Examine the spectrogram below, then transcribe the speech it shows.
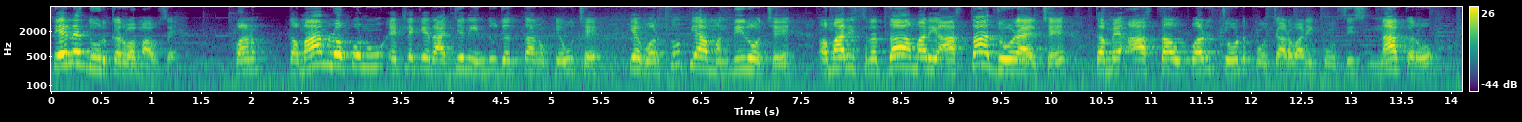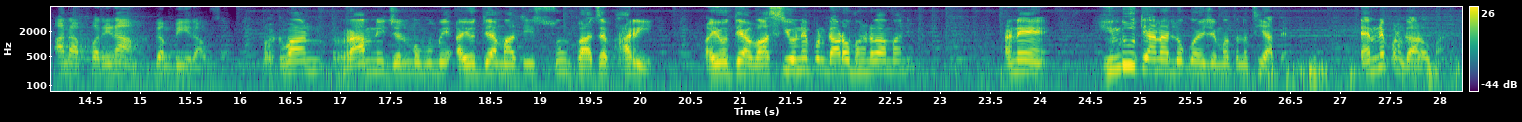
તેને દૂર કરવામાં આવશે. પણ તમામ લોકોનું, એટલે કે રાજ્યની હિન્દુ જનતાનું કેવું છે કે વર્ષોથી આ મંદિરો છે, અમારી શ્રદ્ધા, અમારી આસ્થા જોડાયેલ છે. તમે આસ્થા ઉપર ચોટ પહોંચાડવાની કોશિશ ના કરો, આના પરિણામ ગંભીર આવશે. ભગવાન રામની જન્મભૂમિ અયોધ્યામાંથી શું ભાજપ હારી? અયોધ્યા વાસીઓને પણ ગાળો ભાંડવા માંડી? અને હિન્દુ ત્યાંના લોકોએ જે મત નથી આપ્યા? એમને પણ ગાળો માંડી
